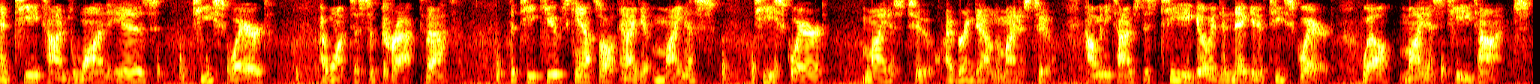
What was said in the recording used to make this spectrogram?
and t times 1 is t squared. I want to subtract that. The t cubes cancel and I get minus t squared minus 2. I bring down the minus 2. How many times does t go into negative t squared? Well, minus t times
